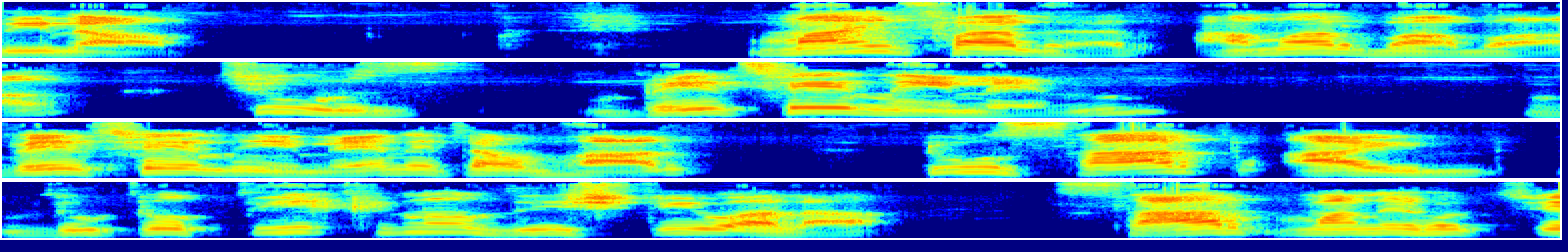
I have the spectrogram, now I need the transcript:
বিলাপ। মাই ফাদার আমার বাবা চুজ বেছে নিলেন। বেছে নিলেন। এটাও ভার। টু সার্প আইড দুটো তীক্ষ্ণ দৃষ্টিওয়ালা। সার্প মানে হচ্ছে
